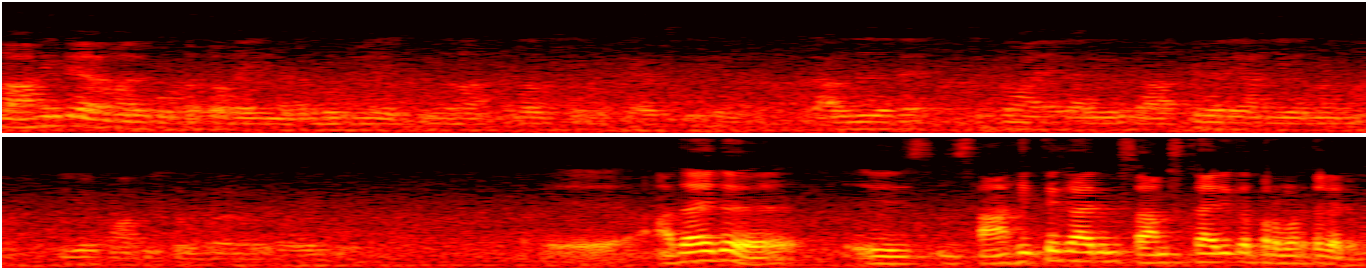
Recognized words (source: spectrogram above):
സാഹിത്യപരമായ കൂട്ടത്തോടെ ഈ പ്രഖ്യാപിച്ചിരിക്കുന്നത് രാവിലെ ശക്തമായ കാര്യങ്ങൾ ചെയ്യുന്നതെന്ന് പി എഫ് അതായത് സാഹിത്യകാരും സാംസ്കാരിക പ്രവർത്തകരും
